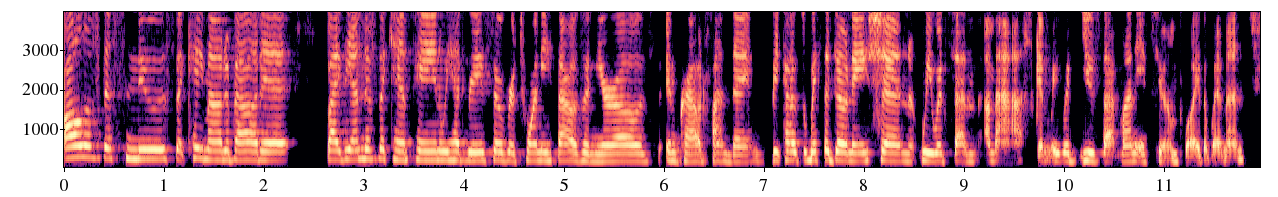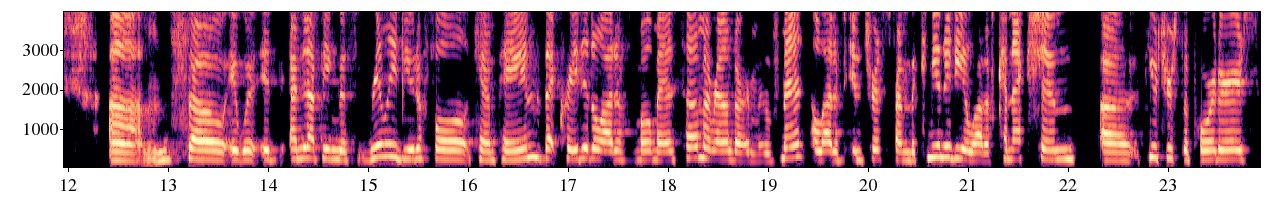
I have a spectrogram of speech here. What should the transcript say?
all of this news that came out about it by the end of the campaign, we had raised over 20,000 euros in crowdfunding because with a donation, we would send a mask and we would use that money to employ the women. Um, so it, w- it ended up being this really beautiful campaign that created a lot of momentum around our movement, a lot of interest from the community, a lot of connections, uh, future supporters.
